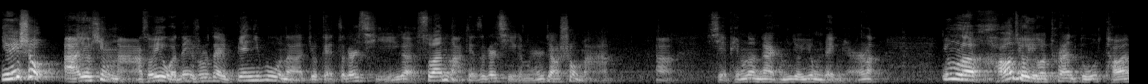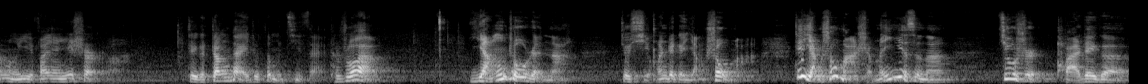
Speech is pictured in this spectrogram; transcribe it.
因为瘦啊又姓马，所以我那时候在编辑部呢就给自个儿起一个酸嘛，给自个儿起一个名叫瘦马啊。写评论干什么就用这名儿了，用了好久以后，突然读《陶庵梦忆》，发现一事儿啊，这个张岱就这么记载，他说啊，扬州人呐就喜欢这个养寿马，这养寿马什么意思呢？就是把这个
